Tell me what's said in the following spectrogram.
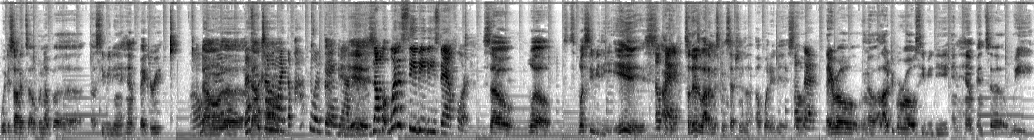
we decided to open up a, a CBD and hemp bakery down on uh That's downtown. becoming like the popular thing That- now. it is. Now, but what does CBD stand for? So, well, what CBD is. Okay. can- so there's a lot of misconceptions of, of what it is. So Okay. they roll, you know, a lot of people roll CBD and hemp into weed.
